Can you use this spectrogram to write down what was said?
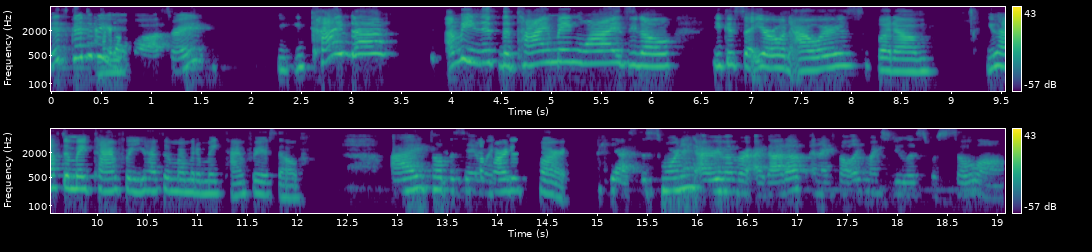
It's good to be your own boss, right? Kinda. I mean, it's the timing wise, you know, you can set your own hours, but um, you have to make time for you have to remember to make time for yourself. I felt the same the way. hardest part. Yes, this morning I remember I got up and I felt like my to-do list was so long.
